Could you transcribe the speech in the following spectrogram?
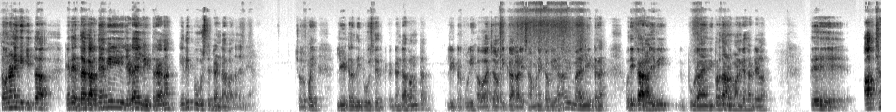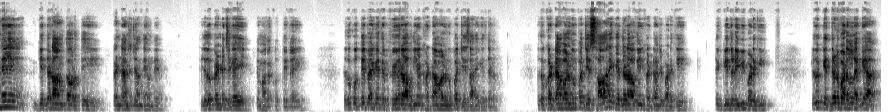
ਤਾਂ ਉਹਨਾਂ ਨੇ ਕੀ ਕੀਤਾ? ਕਹਿੰਦੇ ਇਦਾਂ ਕਰਦੇ ਆ ਵੀ ਜਿਹੜਾ ਇਹ ਲੀਡਰ ਹੈ ਨਾ ਇਹਦੀ ਪੂਛ ਤੇ ਡੰਡਾ ਬੰਨ ਦਿੰਦੇ ਆ। ਚਲੋ ਭਾਈ ਲੀਡਰ ਦੀ ਪੂਛ ਤੇ ਡੰਡਾ ਬੰਨਤਾ। ਲੀਡਰ ਪੂਰੀ ਹਵਾ ਚ ਆਪਦੀ ਘਰ ਵਾਲੀ ਸਾਹਮਣੇ ਕਵੇ, ਹਨਾ ਵੀ ਮੈਂ ਲੀਡਰ ਹਾਂ ਉਹਦੀ ਘਰ ਵਾਲੀ ਵੀ ਪੂਰਾ ਐਂ ਵੀ ਪ੍ਰਧਾਨ ਬਣ ਗਿਆ ਸਾਡੇ ਵਾਲਾ। ਤੇ ਆਥਣੇ ਗਿੱਦੜ ਆਮ ਤੌਰ ਤੇ ਪਿੰਡਾਂ 'ਚ ਜਾਂਦੇ ਹੁੰਦੇ ਆ। ਤੇ ਜਦੋਂ ਪਿੰਡ 'ਚ ਗਏ, ਤੇ ਮਗਰ ਕੁੱਤੇ ਪੈ ਗਏ। ਜਦੋਂ ਕੁੱਤੇ ਪੈ ਗਏ, ਤੇ ਫਿਰ ਆਪਦੀਆਂ ਖੱਡਾਂ ਵੱਲ ਨੂੰ ਭੱਜੇ ਸਾਰੇ ਗਿੱਦੜ। ਜਦੋਂ ਖੱਡਾਂ ਵੱਲ ਨੂੰ ਭੱਜੇ, ਸਾਰੇ ਗਿੱਦੜ ਆਪਦੀਆਂ ਖੱਡਾਂ 'ਚ ਵੜ ਗਏ, ਤੇ ਗਿੱਦੜੀ ਵੀ ਵੜ ਗਈ। ਜਦੋਂ ਗਿੱਦੜ ਵੜਨ ਲੱਗਿਆ,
